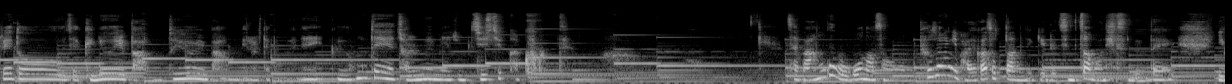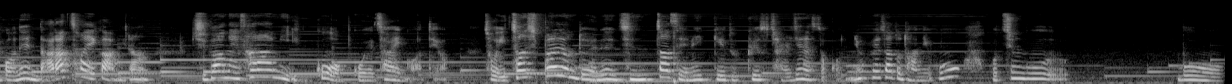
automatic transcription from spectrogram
그래도 이제 금요일 밤, 토요일 밤 이럴 때 보면은 그 홍대의 젊음에 좀 질식할 것 같아요. 제가 한국 오고 나서 표정이 밝아졌다는 얘기를 진짜 많이 듣는데 이거는 나라 차이가 아니라 주변에 사람이 있고 없고의 차이인 것 같아요. 저 2018년도에는 진짜 재밌게 도쿄에서 잘 지냈었거든요. 회사도 다니고 뭐 친구 뭐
